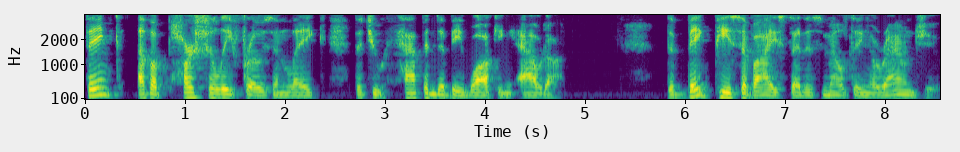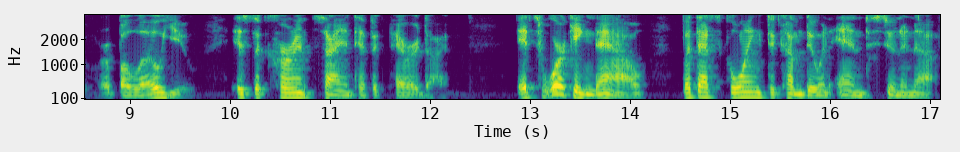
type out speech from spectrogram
Think of a partially frozen lake that you happen to be walking out on. The big piece of ice that is melting around you or below you is the current scientific paradigm. It's working now, but that's going to come to an end soon enough.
